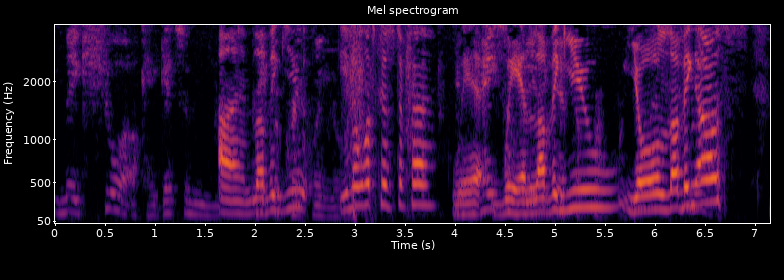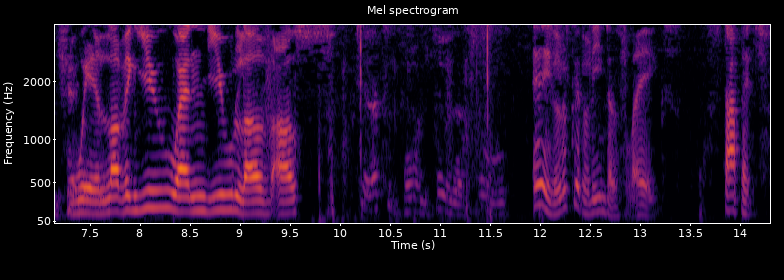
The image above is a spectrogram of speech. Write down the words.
make sure. Okay, get some. I'm loving you. You know what, Christopher? We're we're loving you. You're loving us. Yeah. We're loving you, and you love us. Yeah, that's important too. That's all. Hey, look at Lena's legs. Stop it.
